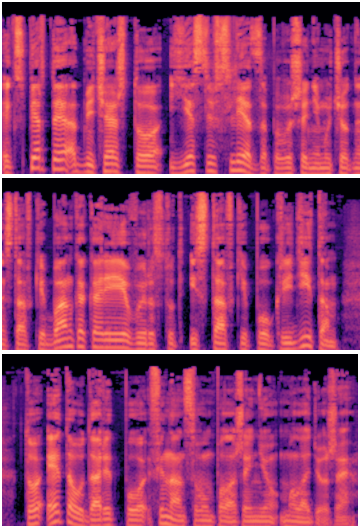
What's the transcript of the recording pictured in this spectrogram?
Эксперты отмечают, что если вслед за повышением учетной ставки Банка Кореи вырастут и ставки по кредитам, то это ударит по финансовому положению молодежи.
